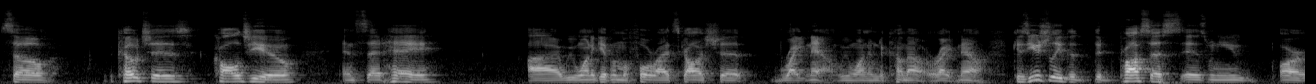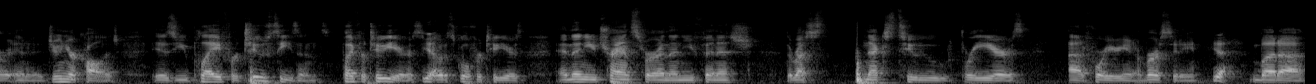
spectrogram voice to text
so the coaches called you and said, hey, uh, we want to give him a full ride scholarship right now. We want him to come out right now. Because usually the, the process is when you are in a junior college is you play for two seasons, play for two years, Yeah. go to school for two years, and then you transfer and then you finish the rest next two, three years at a four year university. Yeah. But uh,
